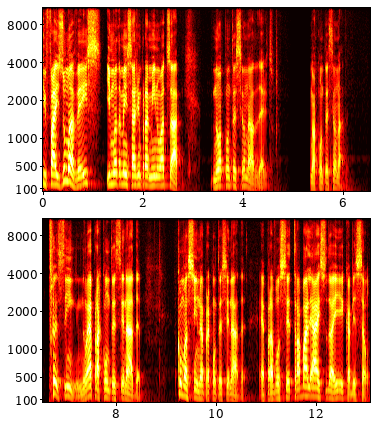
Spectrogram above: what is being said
que faz uma vez e manda mensagem para mim no WhatsApp. Não aconteceu nada, Dérito. Não aconteceu nada. Sim, não é para acontecer nada. Como assim não é para acontecer nada? É para você trabalhar isso daí, cabeção.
